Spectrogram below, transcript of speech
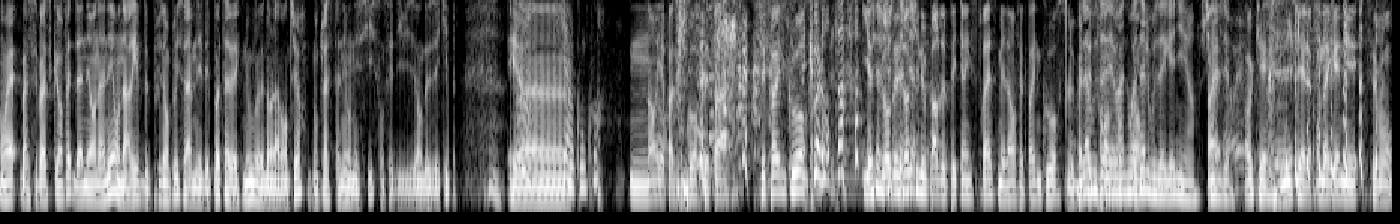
Ouais, bah c'est parce qu'en fait d'année en année, on arrive de plus en plus à amener des potes avec nous euh, dans l'aventure. Donc là cette année, on est six, on s'est divisé en deux équipes. Et euh, Est-ce qu'il y a un concours non, il y a pas de concours. C'est pas, c'est pas une course. Il y a souvent des gens dire- qui nous parlent de Pékin Express, mais là on fait pas une course. Le but là, vous avez Mademoiselle, temps. vous avez gagné, hein, je tiens à le dire. Ok, nickel, on a gagné, c'est bon.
